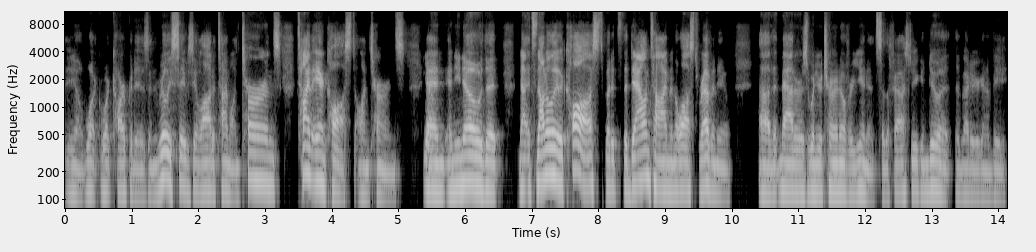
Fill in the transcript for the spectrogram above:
you know what what carpet is, and really saves you a lot of time on turns, time and cost on turns. Yeah. And and you know that now it's not only the cost, but it's the downtime and the lost revenue uh, that matters when you're turning over units. So the faster you can do it, the better you're going to be.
